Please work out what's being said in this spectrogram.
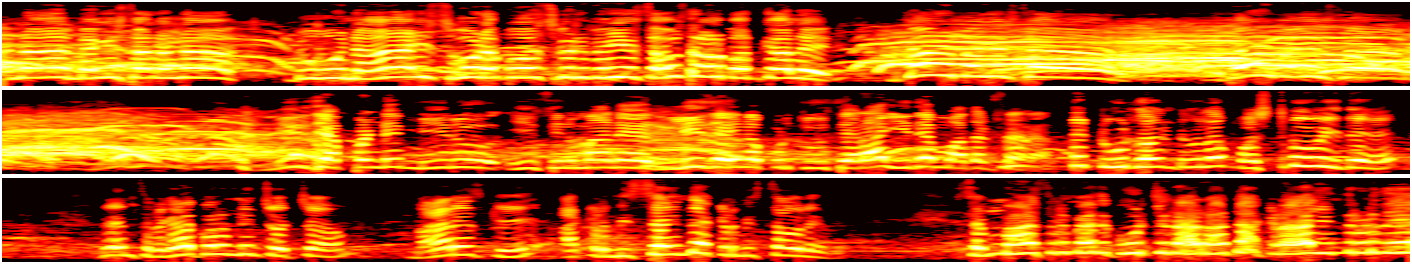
అన్న మెగాస్టార్ అన్న నువ్వు నా ఐస్ కూడా పోసుకుని వెయ్యి సంవత్సరాలు బతకాలి. మెగాస్టార్ మీరు చెప్పండి మీరు ఈ సినిమాని రిలీజ్ అయినప్పుడు చూసారా? ఇదే మొదటిసారా? టూ థౌజండ్ టూలో ఫస్ట్ మూవీ ఇదే. మేము శ్రీకాకుళం నుంచి వచ్చాం. మ్యారేజ్కి అక్కడ మిస్ అయింది అక్కడ మిస్ అవ్వలేదు. సింహాసనం మీద కూర్చున్న రాత అక్కడ ఇంద్రుడిది?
